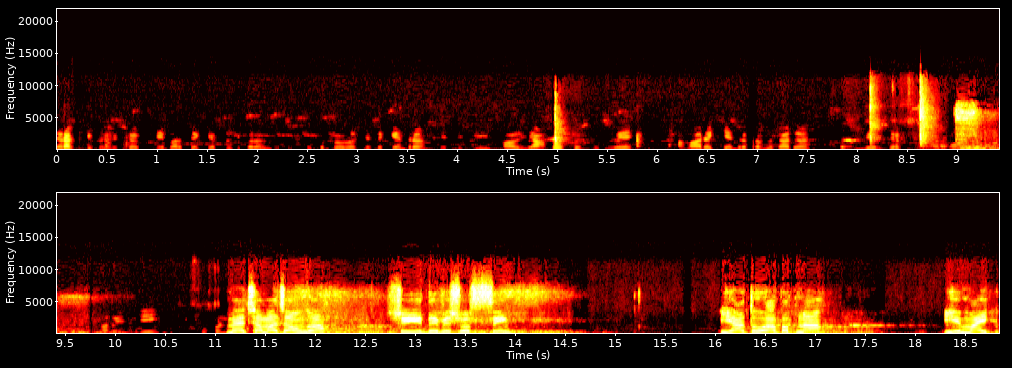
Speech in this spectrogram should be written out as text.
तैराकी प्रशिक्षक भारतीय खेल प्राधिकरण केंद्र यहाँ पर उपस्थित हुए। हमारे केंद्र कर्मचारी मैं क्षमा चाहूँगा श्री देवेश्वर सिंह। या तो आप अपना ये माइक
